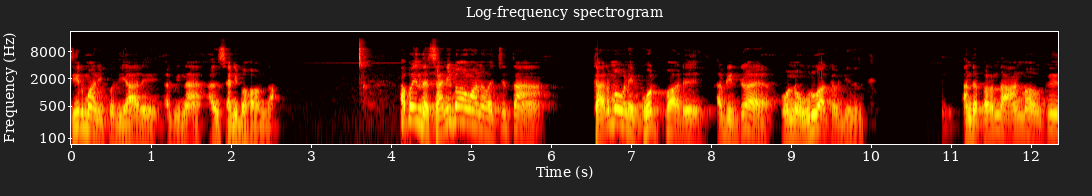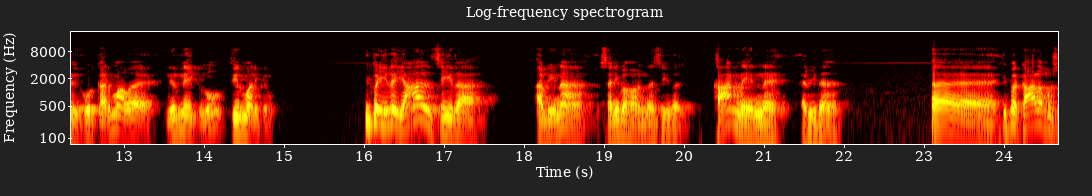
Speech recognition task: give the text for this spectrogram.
தீர்மானிப்பது யாரு அப்படின்னா அது சனி பகவான் தான். அப்போ இந்த சனி பகவானை வச்சு தான் கர்மவினை கோட்பாடு அப்படின்ற ஒன்று உருவாக்க வேண்டியது இருக்கு. அந்த பிறந்த ஆன்மாவுக்கு ஒரு கர்மாவை நிர்ணயிக்கணும் தீர்மானிக்கணும். இப்போ இதை யார் செய்கிறா அப்படின்னா சனி பகவான் தான் செய்வார். காரணம் என்ன அப்படின்னா இப்போ காலபுருஷ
